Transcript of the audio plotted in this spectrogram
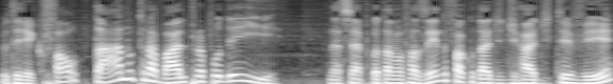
Eu teria que faltar no trabalho para poder ir. Nessa época eu estava fazendo faculdade de rádio e TV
